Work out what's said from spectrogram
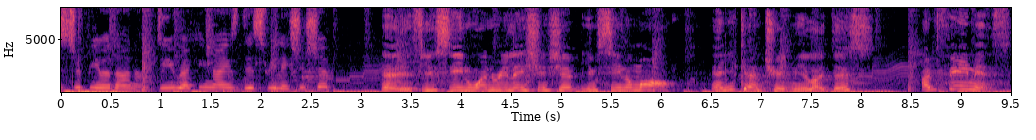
Mr. Prima Donna, do you recognize this relationship? Hey, if you've seen one relationship, you've seen them all. And you can't treat me like this. I'm famous.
